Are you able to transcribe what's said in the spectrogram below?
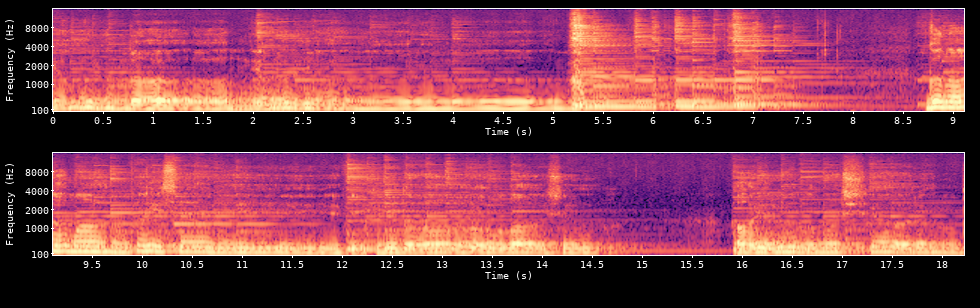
yarından yar yarından Kınaman Veysel'i fikri dolaşık. Ayrılmış yarından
